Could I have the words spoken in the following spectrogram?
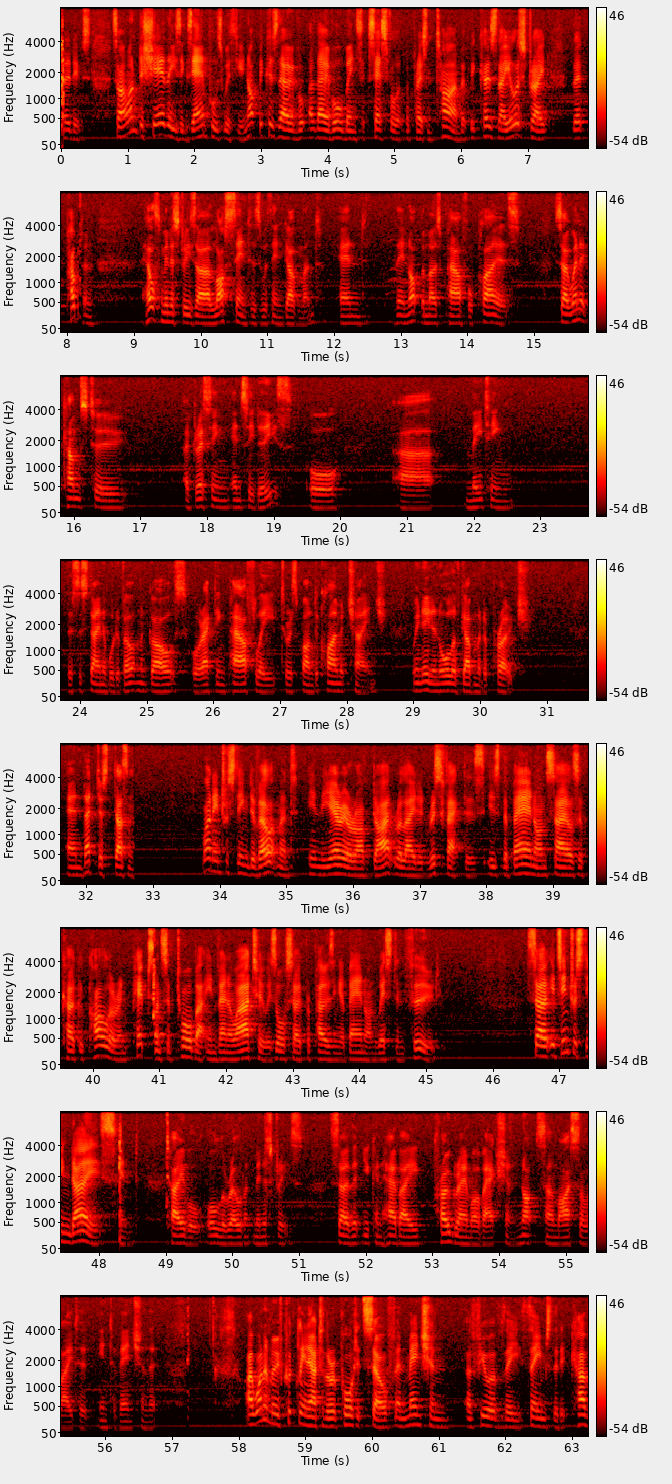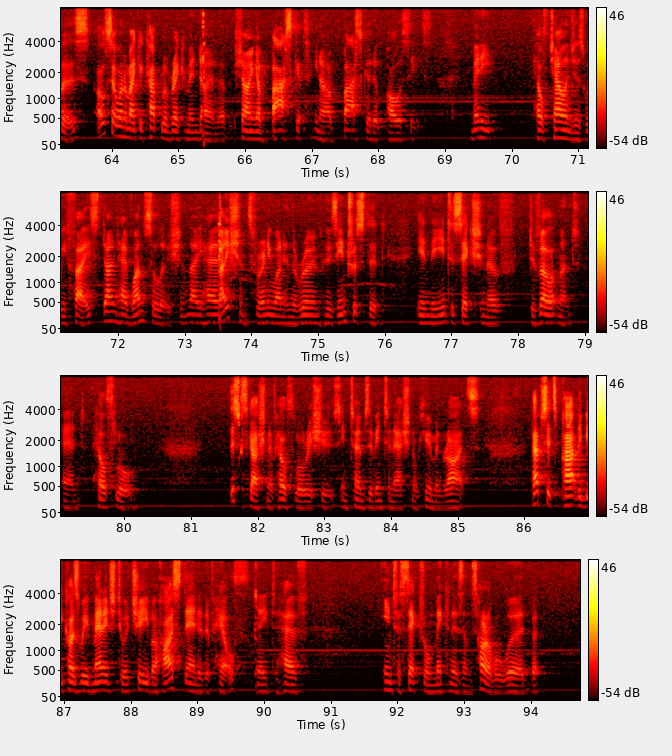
alternatives. So I wanted to share these examples with you, not because they have, they have all been successful at the present time, but because they illustrate that public health ministries are loss centres within government and they're not the most powerful players. So when it comes to addressing NCDs, or uh, meeting the Sustainable Development Goals or acting powerfully to respond to climate change. We need an all of government approach. And that just doesn't. One interesting development in the area of diet related risk factors is the ban on sales of Coca Cola and Pepsi. The of Torba in Vanuatu is also proposing a ban on Western food. So it's interesting days and table all the relevant ministries so that you can have a program of action, not some isolated intervention that I want to move quickly now to the report itself and mention a few of the themes that it covers. I also want to make a couple of recommendations showing a basket, you know, a basket of policies. Many health challenges we face don't have one solution. They have solutions for anyone in the room who's interested in the intersection of development and health law. This discussion of health law issues in terms of international human rights. Perhaps it's partly because we've managed to achieve a high standard of health. Need to have intersectoral mechanisms, horrible word, but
